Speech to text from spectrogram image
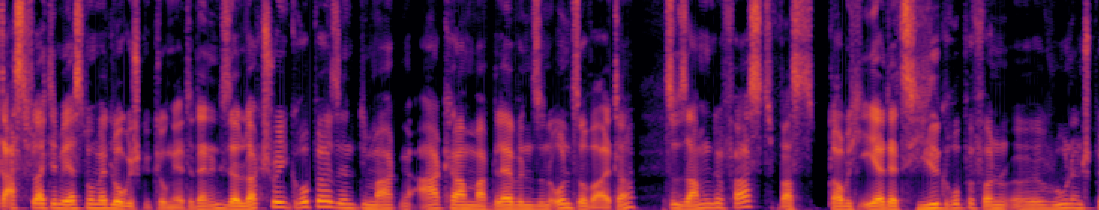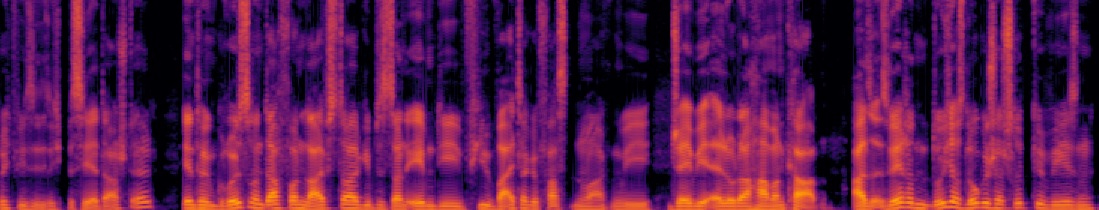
das vielleicht im ersten Moment logisch geklungen hätte. Denn in dieser Luxury-Gruppe sind die Marken Arkham, Mark Levinson und so weiter zusammengefasst, was, glaube ich, eher der Zielgruppe von äh, Rune entspricht, wie sie sich bisher darstellt. Hinter dem größeren Dach von Lifestyle gibt es dann eben die viel weiter gefassten Marken wie JBL oder Harman Kardon. Also, es wäre ein durchaus logischer Schritt gewesen,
